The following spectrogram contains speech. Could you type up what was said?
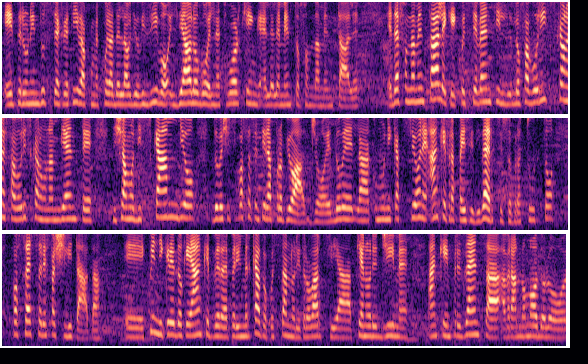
e per un'industria creativa come quella dell'audiovisivo il dialogo il networking è l'elemento fondamentale ed è fondamentale che questi eventi lo favoriscano e favoriscano un ambiente diciamo, di scambio dove ci si possa sentire a proprio agio e dove la comunicazione anche fra paesi diversi soprattutto possa essere facilitata. E quindi credo che anche per, per il mercato quest'anno ritrovarsi a pieno regime anche in presenza avranno modo, lo,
